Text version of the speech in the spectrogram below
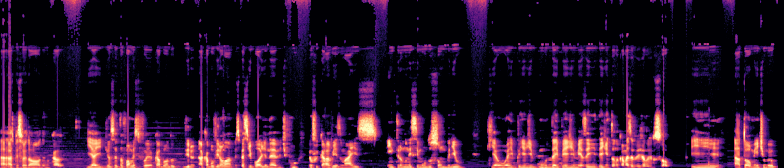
as pessoas da Horda, no caso. E aí, de uma certa forma, isso foi acabando, vir, acabou virando uma espécie de bola de neve. Tipo, eu fui cada vez mais entrando nesse mundo sombrio, que é o RPG de, mundo da RPG de mesa, e desde então nunca mais eu vejo a luz do sol. E atualmente o meu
